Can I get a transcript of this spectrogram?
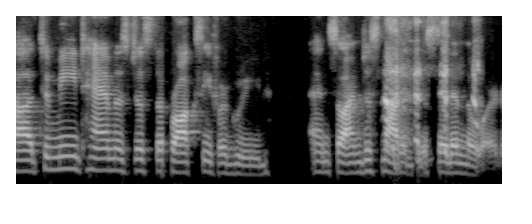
Uh, to me tam is just a proxy for greed. And so i'm just not interested in the word.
